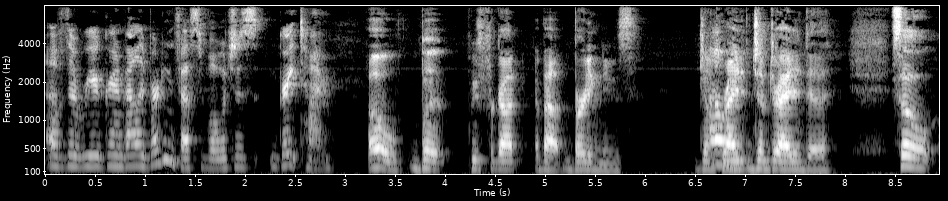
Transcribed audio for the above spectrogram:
of the Rio Grande Valley Birding Festival, which is great time. Oh, but we forgot about birding news. Jumped Oh. right jumped right into So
